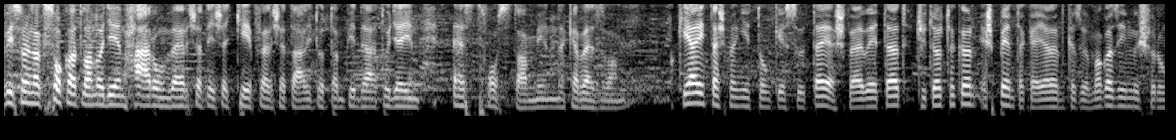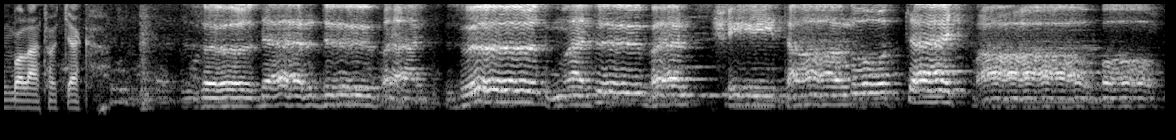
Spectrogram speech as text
viszonylag szokatlan, hogy én három verset és egy képverset állítottam ki, de hát ugye én ezt hoztam, én nekem ez van. A kiállítás megnyitón készült teljes felvételt csütörtökön és pénteken jelentkező magazinműsorunkban láthatják. Zöld erdőben, zöld mezőben sétálott egy fába.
